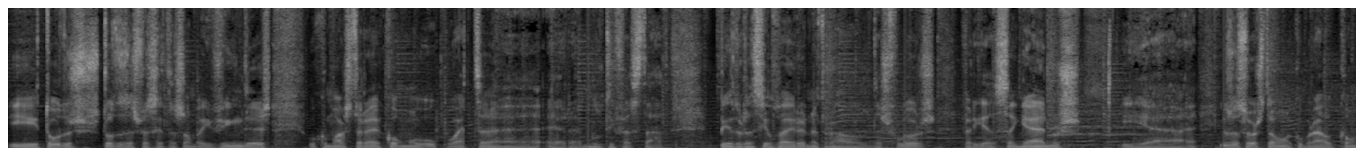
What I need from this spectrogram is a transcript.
e todos, todas as facetas são bem-vindas, o que mostra como o poeta era multifacetado. Pedro da Silveira, natural das Flores, faria 100 anos e, uh, os Açores estão a comemorá-lo com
